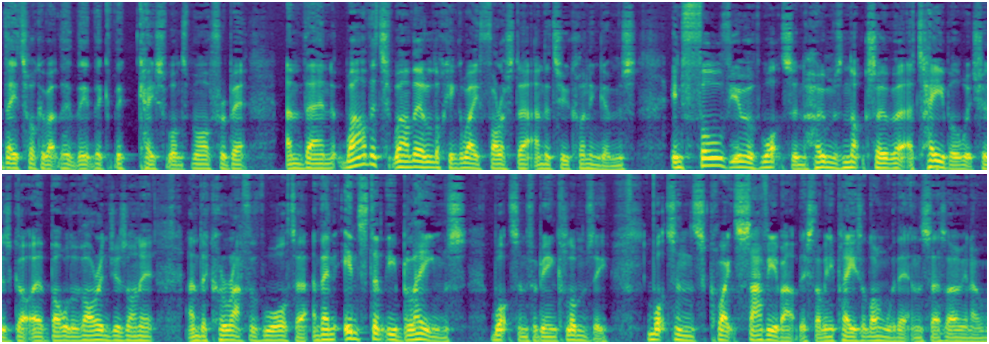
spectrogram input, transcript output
they talk about the, the, the, case once more for a bit, and then while the while they're looking away, Forrester and the two Cunninghams, in full view of Watson, Holmes knocks over a table which has got a bowl of oranges on it and a carafe of water, and then instantly blames Watson for being clumsy. Watson's quite savvy about this, though, when he plays along with it and says, "Oh, you know,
